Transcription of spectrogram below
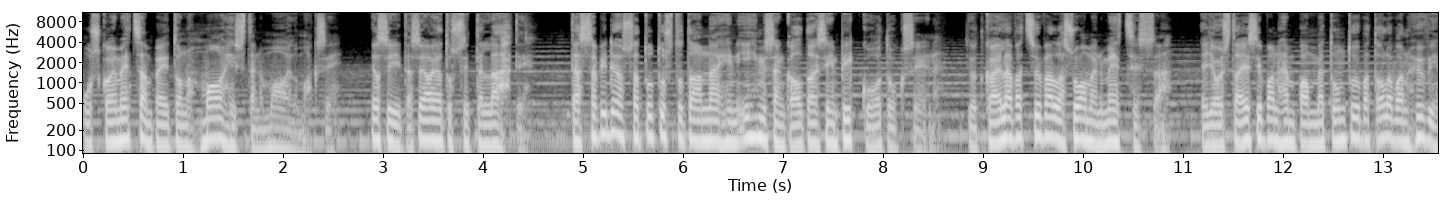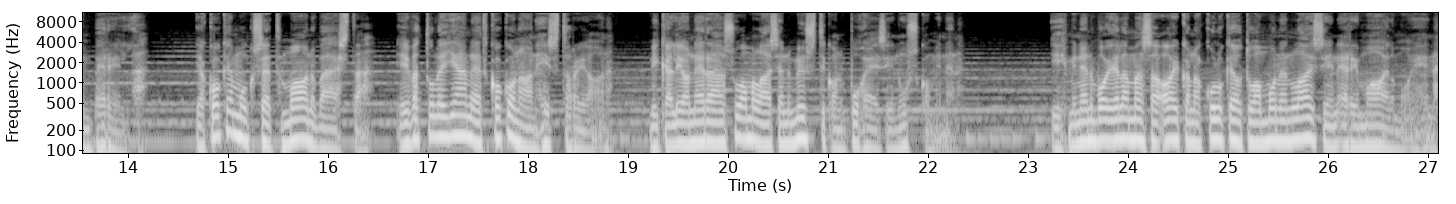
uskoi metsänpeiton maahisten maailmaksi, ja siitä se ajatus sitten lähti. Tässä videossa tutustutaan näihin ihmisen kaltaisiin pikkuotuksiin, jotka elävät syvällä Suomen metsissä ja joista esivanhempamme tuntuivat olevan hyvin perillä. Ja kokemukset maanväestä eivät ole jääneet kokonaan historiaan, mikäli on erään suomalaisen mystikon puheisiin uskominen. Ihminen voi elämänsä aikana kulkeutua monenlaisiin eri maailmoihin,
